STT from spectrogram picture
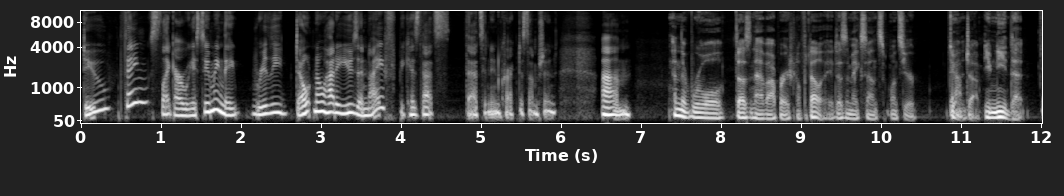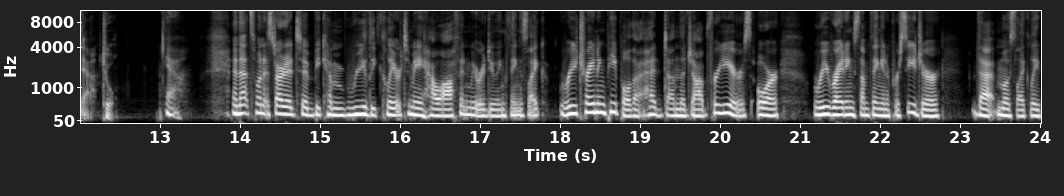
do things? Like are we assuming they really don't know how to use a knife because that's that's an incorrect assumption. Um, And the rule doesn't have operational fidelity. It doesn't make sense once you're doing Yeah. the job. You need that Yeah. tool. Yeah. And that's when it started to become really clear to me how often we were doing things like retraining people that had done the job for years or rewriting something in a procedure that most likely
